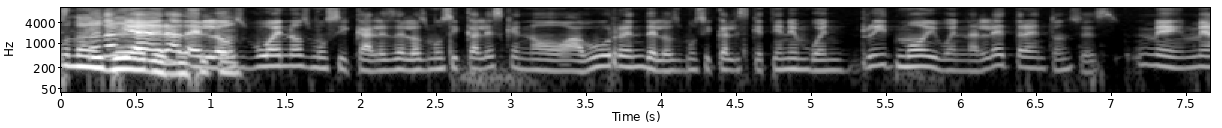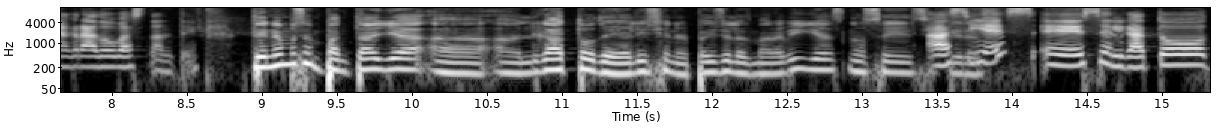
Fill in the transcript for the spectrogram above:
todavía era de los buenos musicales, de los musicales que no aburren, de los musicales que tienen buen ritmo y buena letra. Entonces me, me agradó bastante. Tenemos en pantalla al gato de Alicia en el País de las Maravillas. No sé si Así es, es el gato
